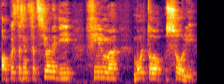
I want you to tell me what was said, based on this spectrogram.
ho questa sensazione di film molto soli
